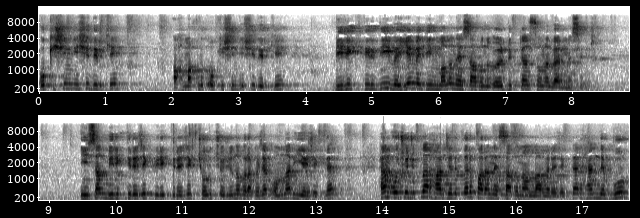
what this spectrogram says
o kişinin işidir ki ahmaklık o kişinin işidir ki biriktirdiği ve yemediğin malın hesabını öldükten sonra vermesidir. İnsan biriktirecek, biriktirecek, çoluk çocuğuna bırakacak, onlar yiyecekler. Hem o çocuklar harcadıkları paranın hesabını Allah'a verecekler hem de bu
